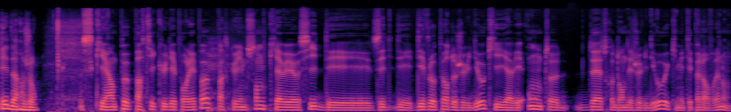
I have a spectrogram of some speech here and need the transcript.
et d'argent. Ce qui est un peu particulier pour l'époque, parce qu'il me semble qu'il y avait aussi des, des développeurs de jeux vidéo qui avaient honte d'être dans des jeux vidéo et qui mettaient pas leur vrai nom.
